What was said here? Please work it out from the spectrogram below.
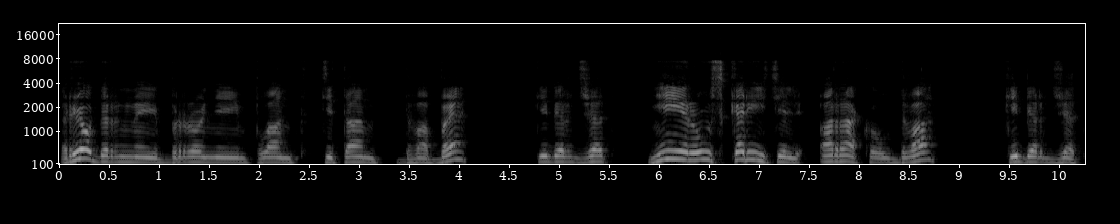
реберный бронеимплант Титан 2Б, киберджет, нейроускоритель Оракул 2, киберджет.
